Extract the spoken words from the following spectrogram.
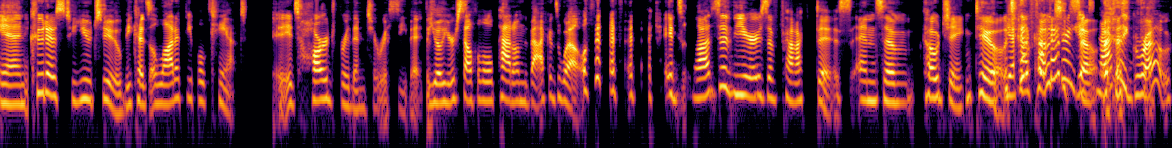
and kudos to you too because a lot of people can't it's hard for them to receive it. You owe yourself a little pat on the back as well. it's lots of years of practice and some coaching too. Yeah, coaching. So. It's actually growth.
